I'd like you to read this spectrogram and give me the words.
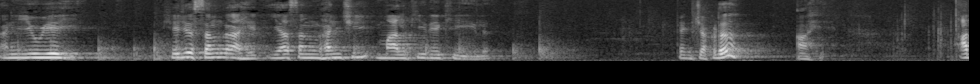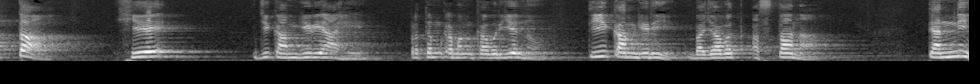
आणि युएई हे जे संघ आहेत या संघांची मालकी देखील त्यांच्याकडं आहे. आत्ता हे जी कामगिरी आहे प्रथम क्रमांकावर येणं ती कामगिरी बजावत असताना त्यांनी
